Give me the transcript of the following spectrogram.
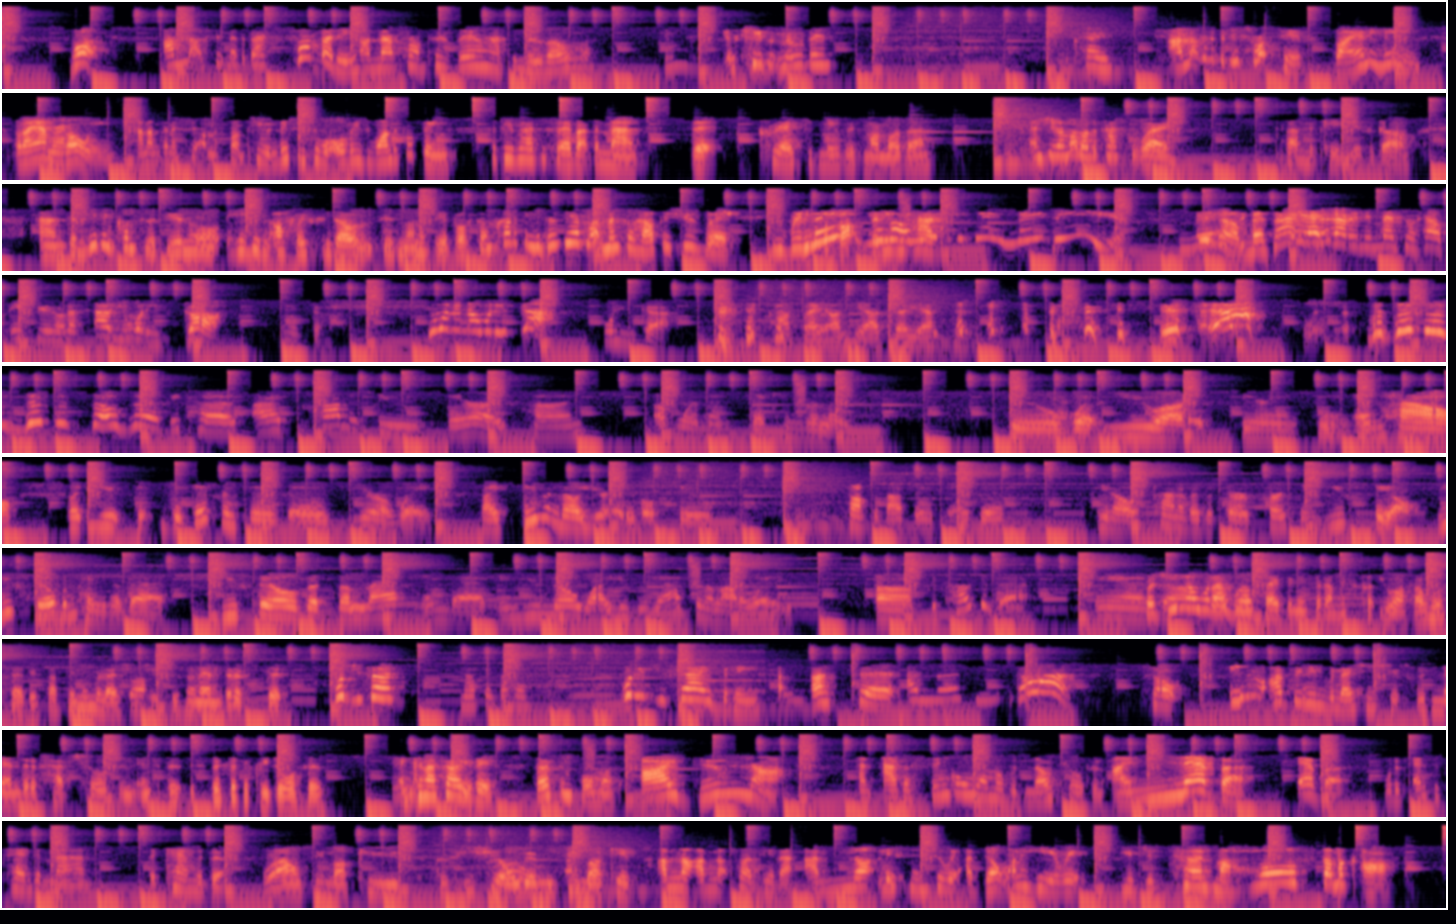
But I'm not sitting at the back. Somebody on that front pew, they don't have to move over. You keep it moving. Okay. I'm not going to be disruptive by any means, but I am Right. going, and I'm going to sit on the front pew and listen to what all these wonderful things that people have to say about the man that created me with my mother. And you know, my mother passed away about mm. 15 years ago. And um, he didn't come to the funeral. He didn't offer his condolences, none of the above. So I'm kind of thinking, does he have like mental health issues where he really maybe, forgot that he know, had? Maybe. Maybe. You know, mental, he ain't got any mental health issues. I'll tell you what he's got. Oh, God. You want to know what he's got? What he's got? I'll say on here. I'll tell you after. but this is this is so good because I promise you there are a ton of women that can relate to what you are experiencing and how but you the, the difference is is you're awake like even though you're able to talk about this as if you know kind of as a third person you feel you feel the pain of that you feel the the lack in that and you know why you react in a lot of ways uh, because of that and, but you uh, know what I will say, Vanessa? I don't mean to cut you off. I will say this. I've been in relationships with men that have. That, what did you say? nothing go ahead. What did you say, Vanessa? I said I love you go on So, even though I've been in relationships with men that have had children, and spe- specifically daughters, and can I tell you this? First and foremost, I do not, and as a single woman with no children, I never, ever would have entertained a man that came with the, well, I don't see my kids because he sure let me see my kids. I'm not, I'm not trying to hear that. I'm not listening to it. I don't want to hear it. You've just turned my whole stomach off,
